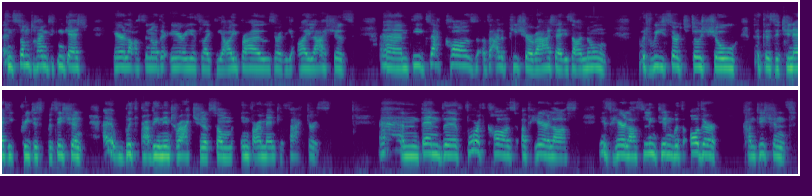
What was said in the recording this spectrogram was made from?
And sometimes you can get hair loss in other areas like the eyebrows or the eyelashes. Um, the exact cause of alopecia areata is unknown, but research does show that there's a genetic predisposition uh, with probably an interaction of some environmental factors. And then the fourth cause of hair loss is hair loss linked in with other conditions,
